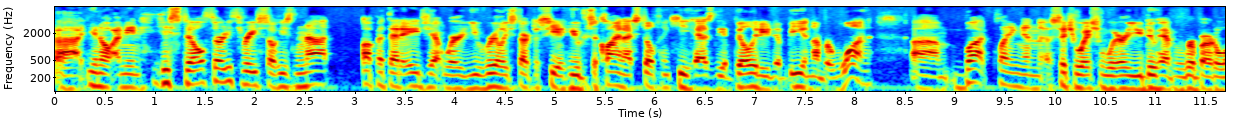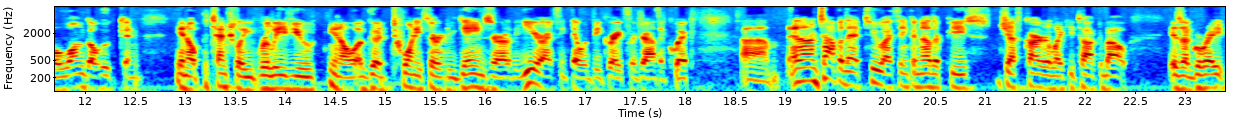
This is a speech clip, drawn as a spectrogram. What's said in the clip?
uh, you know, I mean, he's still 33, so he's not up at that age yet where you really start to see a huge decline. I still think he has the ability to be a number one, um, but playing in a situation where you do have Roberto Luongo who can, you know, potentially relieve you, you know, a good 20, 30 games out of the year, I think that would be great for Jonathan Quick. Um, and on top of that, too, I think another piece, Jeff Carter, like you talked about, is a great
